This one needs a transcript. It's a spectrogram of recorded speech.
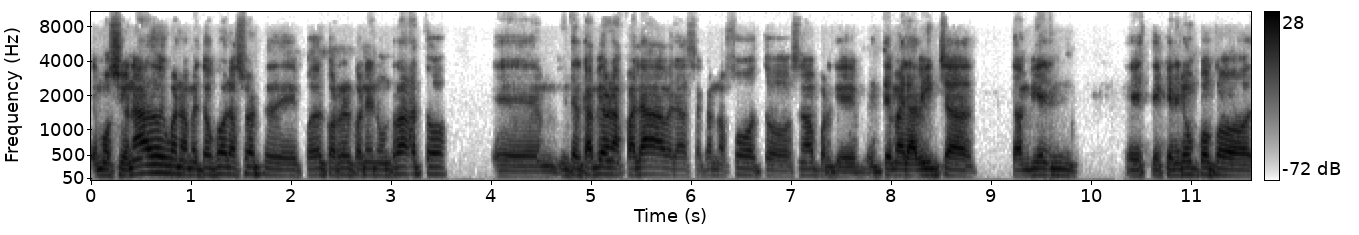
emocionado y bueno, me tocó la suerte de poder correr con él un rato, eh, intercambiar unas palabras, sacarnos fotos, ¿no? Porque el tema de la vincha también este, generó un poco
